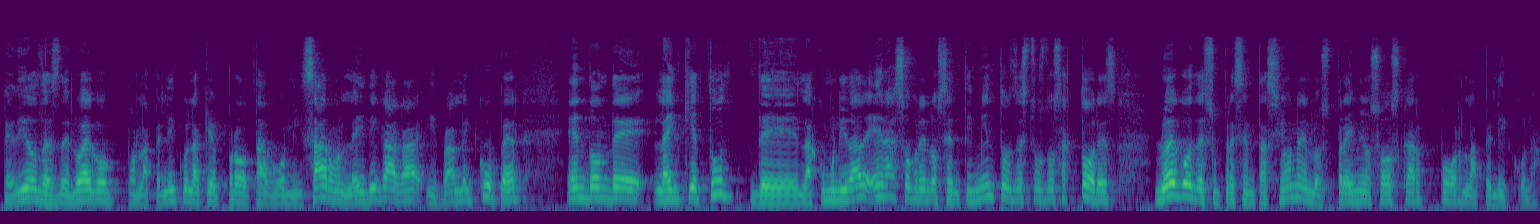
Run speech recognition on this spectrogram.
pedido desde luego por la película que protagonizaron Lady Gaga y Bradley Cooper, en donde la inquietud de la comunidad era sobre los sentimientos de estos dos actores luego de su presentación en los premios Oscar por la película.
